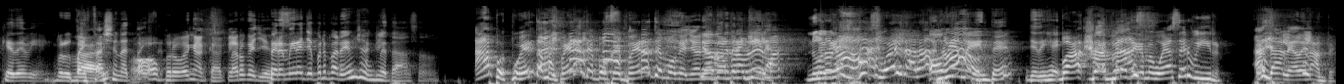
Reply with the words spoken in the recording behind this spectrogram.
Quede bien. Brutal. My fashion. Oh, pero ven acá, claro que yes. Pero mira, yo preparé un chancletazo. Ah, pues cuéntame, espérate, porque espérate, porque yo no, No, tengo problema. No, no, no, que- suéltala. no. Obviamente, yo dije, Va, jamás, espérate que me voy a servir. Ah, dale, adelante.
